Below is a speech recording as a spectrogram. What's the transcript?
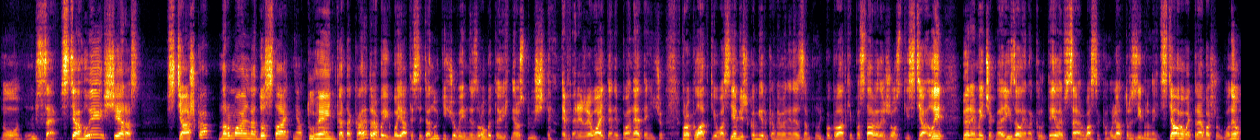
ну, все. Стягли ще раз. Стяжка нормальна, достатня, тугенька така. Не треба їх боятися тягнути, нічого ви їм не зробите, їх не розплющите. Не переживайте, не погнете нічого. Прокладки у вас є між комірками, вони не замкнуть. Прокладки поставили жорсткі, стягли, перемичок нарізали, накрутили, все. У вас акумулятор зібраний. Стягувати треба, щоб воно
